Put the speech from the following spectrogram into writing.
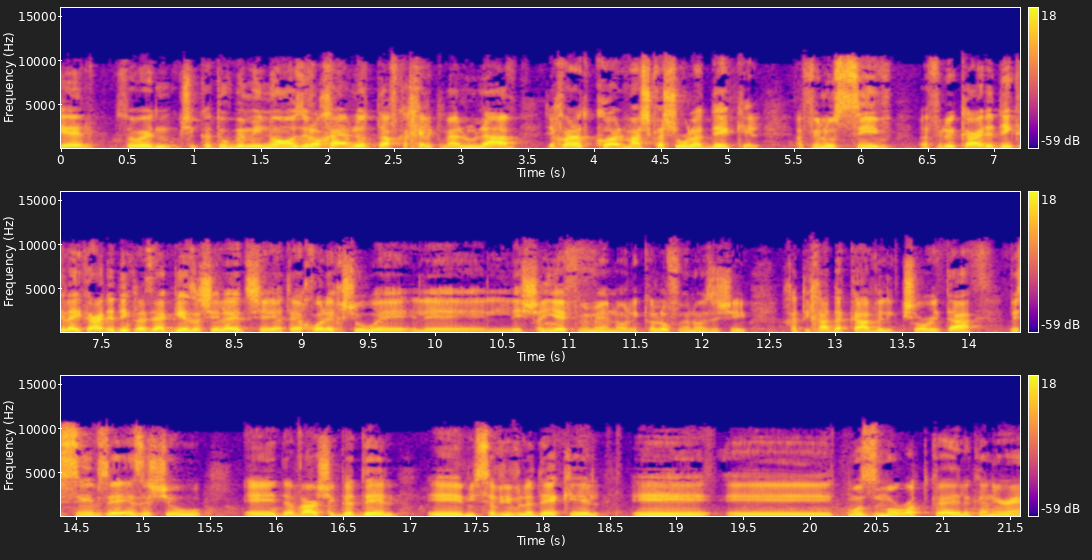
כן? זאת אומרת, כשכתוב במינו זה לא חייב להיות דווקא חלק מהלולב, זה יכול להיות כל מה שקשור לדקל. אפילו סיב ואפילו עיקרא דדיקלה, עיקרא דדיקלה זה הגזע של העץ שאתה יכול איכשהו אה, ל- לשייף ממנו, לקלוף ממנו איזושהי חתיכה דקה ולקשור איתה, וסיב זה איזשהו אה, דבר שגדל אה, מסביב לדקל, אה, אה, כמו זמורות כאלה כנראה,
